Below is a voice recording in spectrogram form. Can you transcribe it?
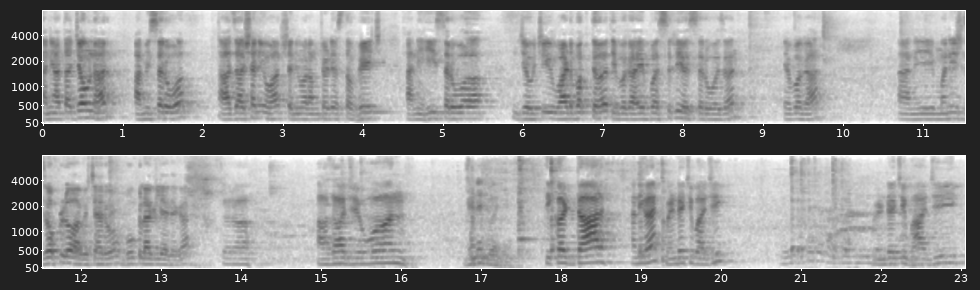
आणि आता जेवणार आम्ही सर्व. आज हा शनिवार शनिवार आमच्याकडे असतं व्हेज आणि ही सर्व जेवची वाट बघतं. ती बघा हे बसली आहेत सर्वजण. हे बघा. आणि मनीष झोपलो हा विचारू भूक लागली आहे का? तर अं, आज हा जेवण. भेंड्याची भाजी. तिखट डाळ आणि काय? भेंड्याची भाजी. भेंड्याची भाजी.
